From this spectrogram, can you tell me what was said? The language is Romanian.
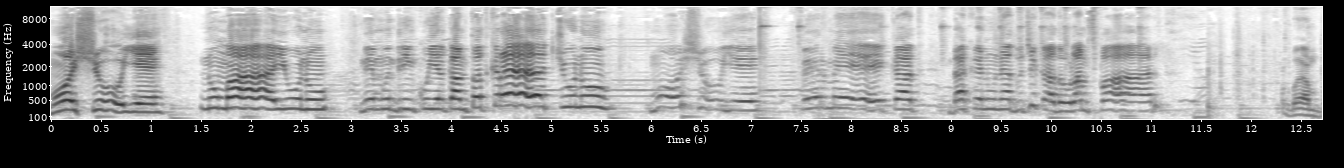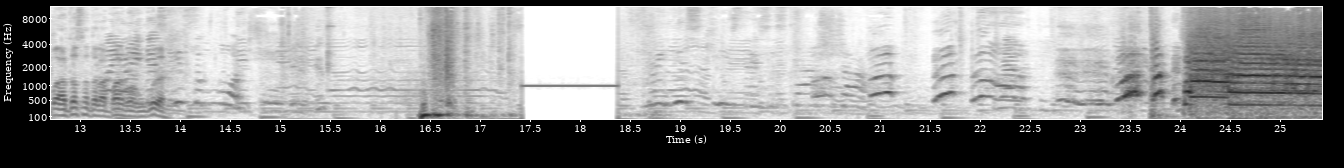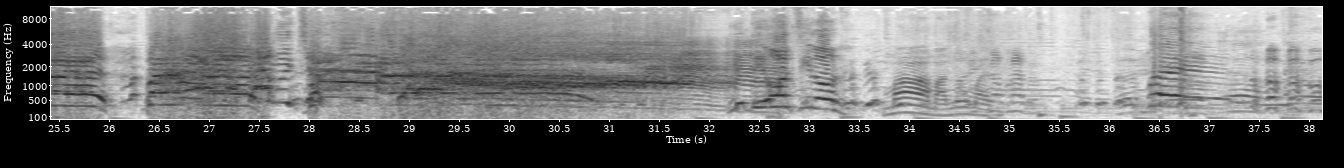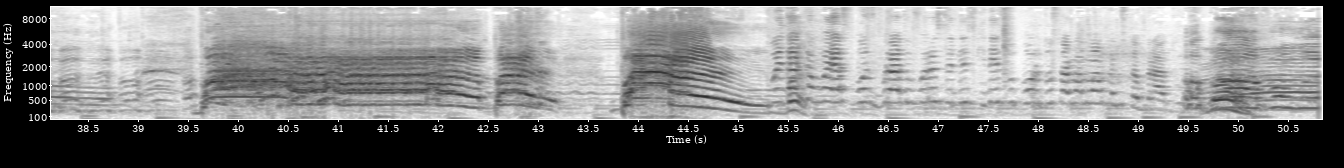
Moșuie, numai unul, ne mândrim cu el cam tot Crăciunul. Moșuie, fermecat, dacă nu ne aduce cadou l-am spart. Băi, am dat asta de la barbă în gură. deschis suportul. Nu-i deschis, trebuie să stea așa. Idioților! Mama, nu mai... Bă! Bă! Bă! Păi dacă voi ați spus bradul fără să deschideți suportul ăsta, m-am luat că nu stă bradul. Bravo, mă!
